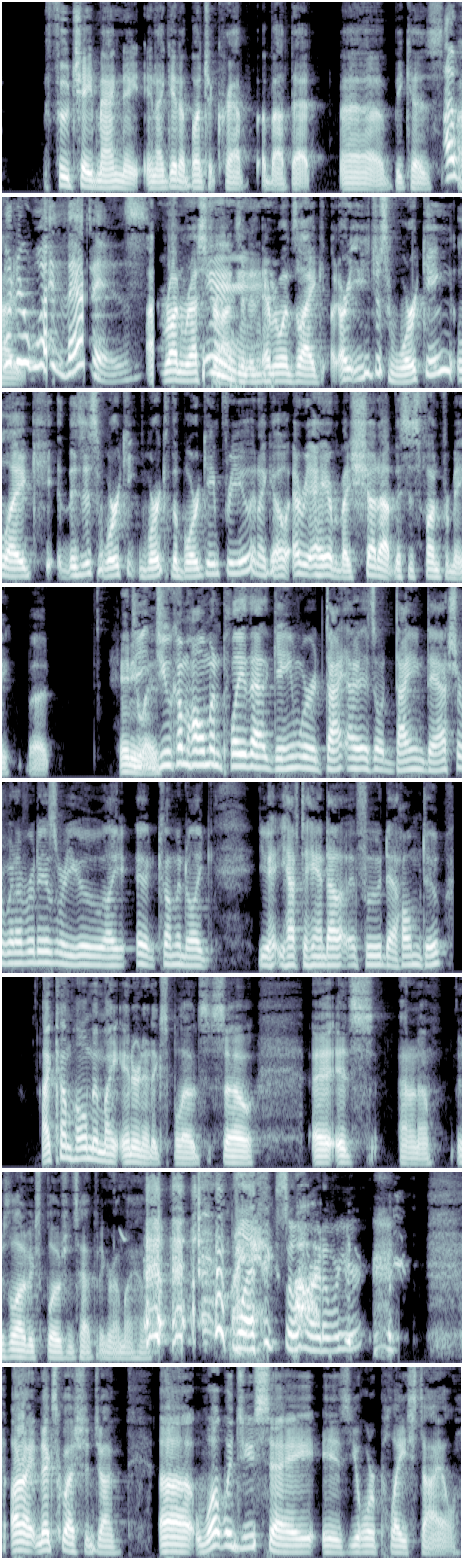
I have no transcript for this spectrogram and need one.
Food Chain Magnate, and I get a bunch of crap about that uh, because I wonder why that is. I run restaurants and Hmm. everyone's like, "Are you just working? Like, is this working work the board game for you?" And I go, "Every hey, everybody, shut up. This is fun for me." But Do, do you come home and play that game where di- uh, it's a dining dash or whatever it is, where you like uh, come into like you you have to hand out food at home too? I come home and my internet explodes. So uh, it's I don't know. There's a lot of explosions happening around my house. I'm laughing so hard over here. All right, next question, John. Uh, what would you say is your play style?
